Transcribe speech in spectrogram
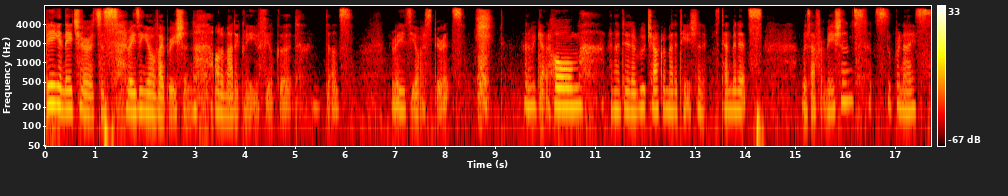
being in nature is just raising your vibration automatically. You feel good. It does raise your spirits. And we got home and I did a root chakra meditation. It was 10 minutes with affirmations. It's super nice.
